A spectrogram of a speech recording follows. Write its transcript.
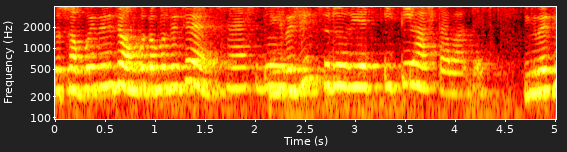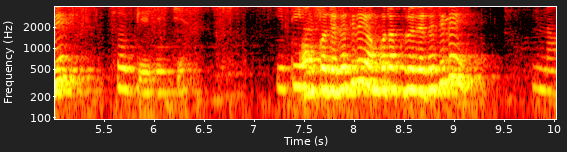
তো সব বই দিয়েছে অঙ্ক টঙ্ক দিয়েছে? হ্যাঁ শুধু ইংরেজি? শুধু ইতিহাসটা বাদে। ইংরেজি? সব দিয়ে দিয়েছে। ইতিহাস অঙ্ক দেখেছিলি? অঙ্কটা খুলে দেখেছিলি? না।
